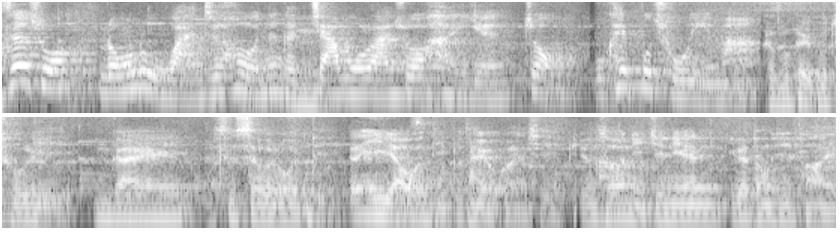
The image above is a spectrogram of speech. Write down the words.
设说隆乳完之后，那个夹膜挛缩很严重，我可以不处理吗？可不可以不处理？应该是社会问题，跟医疗问题不太有关系。比如说你今天一个东西发炎，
